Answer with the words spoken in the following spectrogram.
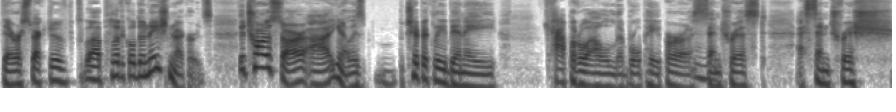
their respective uh, political donation records the toronto star uh, you know has typically been a capital L liberal paper, a centrist, a centrish,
